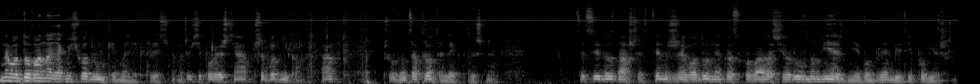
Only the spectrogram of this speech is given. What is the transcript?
Naładowana jakimś ładunkiem elektrycznym. Oczywiście powierzchnia przewodnikowa, tak? Przewodząca prąd elektryczny. Co jest jednoznaczne z tym, że ładunek rozprowadza się równomiernie w obrębie tej powierzchni.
